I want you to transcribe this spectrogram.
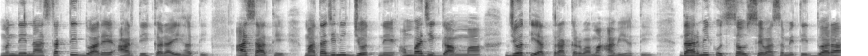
મંદિરના શક્તિ દ્વારે આરતી કરાઈ હતી. આ સાથે માતાજીની જ્યોતને અંબાજી ગામમાં જ્યોત યાત્રા કરવામાં આવી હતી. ધાર્મિક ઉત્સવ સેવા સમિતિ દ્વારા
